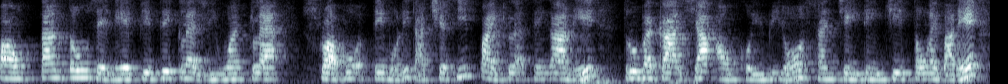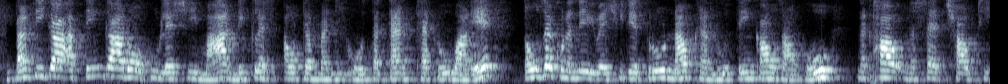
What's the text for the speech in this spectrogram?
ပေါင်တန်း30နဲ့ပြင်သစ်ကလပ်လီဝမ်ကလပ်စထရာဘောအသင်းပေါ့လေဒါ Chelsea ပိုင်ကလပ်အသင်းကနေသူတို့ဘက်ကရအောင်ခေါ်ယူပြီးတော့စံချိန်တင်ကြီးတုံးလိုက်ပါတယ်ဘန်ဖီကာအသင်းကတော့အခုလက်ရှိမှာ Nicholas Otamendi ကိုတက်တန်းထပ်တိုးပါတယ် 38နှစ်အရွယ်ရှိတဲ့သူတို့နောက်ခံလူအသင်းကောင်းဆောင်ကို2026ထိ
